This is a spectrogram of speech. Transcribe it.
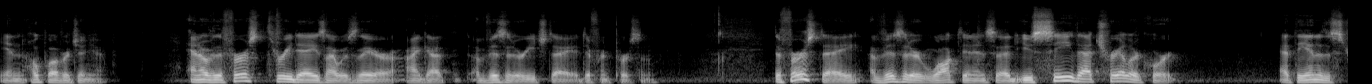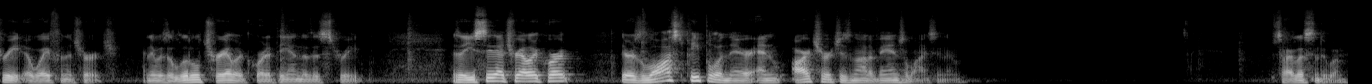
in Hopewell, Virginia. And over the first three days I was there, I got a visitor each day, a different person. The first day, a visitor walked in and said, "You see that trailer court at the end of the street, away from the church?" And there was a little trailer court at the end of the street. So you see that trailer court? There's lost people in there, and our church is not evangelizing them. So I listened to him.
